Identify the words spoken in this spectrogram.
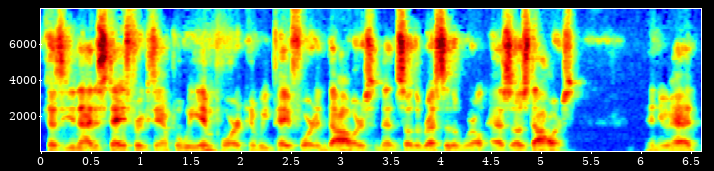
Because the United States, for example, we import and we pay for it in dollars, and then so the rest of the world has those dollars. And you had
